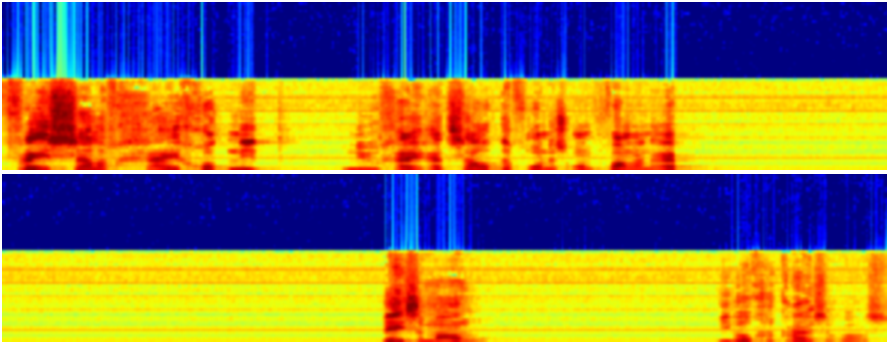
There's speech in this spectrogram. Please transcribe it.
vrees zelf gij God niet, nu gij hetzelfde vonnis ontvangen hebt. Deze man, die ook gekruisigd was,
